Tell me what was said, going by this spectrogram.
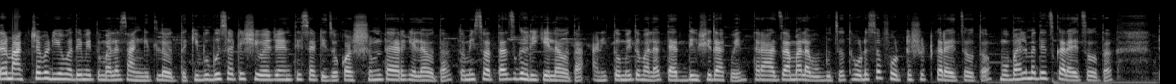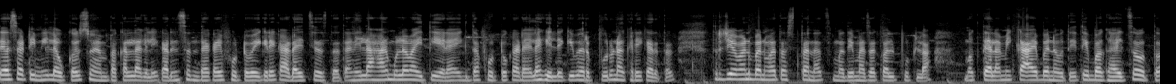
तर मागच्या व्हिडिओमध्ये मी तुम्हाला सांगितलं होतं की बुबूसाठी शिवजयंतीसाठी जो कॉस्ट्यूम तयार केला होता तो मी स्वतःच घरी केला होता आणि तो मी तुम्हाला त्याच दिवशी दाखवेन. तर आज आम्हाला बुबूचं थोडंसं फोटोशूट करायचं होतं मोबाईलमध्येच करायचं होतं. त्यासाठी मी लवकर स्वयंपाकाला लागले कारण संध्याकाळी फोटो वगैरे काढायचे असतात आणि लहान मुलं माहिती आहे ना एकदा फोटो काढायला गेले की भरपूर नखरे करतात. तर जेवण बनवत असतानाच मध्ये माझा कल फुटला. मग त्याला मी काय बनवते ते बघायचं होतं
